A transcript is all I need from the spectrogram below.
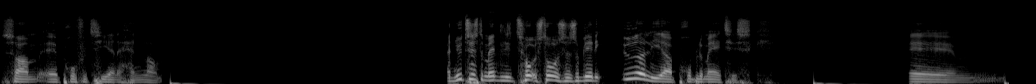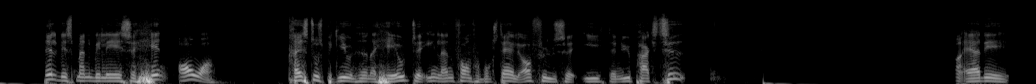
som øh, profetierne handler om. At Nytestamentligt ståelse, så bliver det yderligere problematisk. Øh, selv hvis man vil læse hen over Kristusbegivenheden og hævde en eller anden form for bogstavelig opfyldelse i den nye paks tid, så er det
